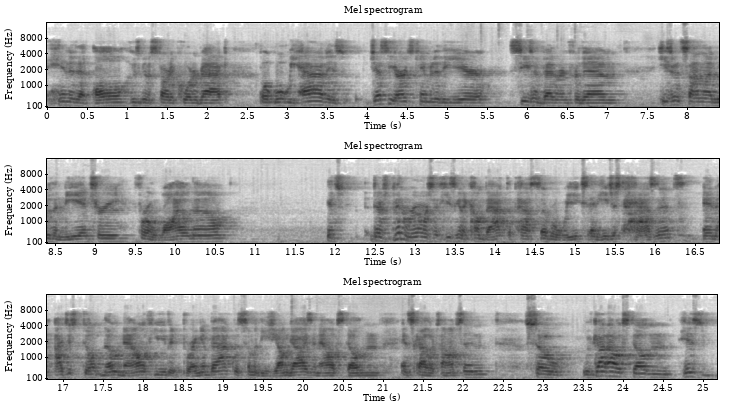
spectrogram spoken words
hinted at all who's going to start at quarterback. But what we have is Jesse Ertz came into the year, seasoned veteran for them. He's been sidelined with a knee injury for a while now. It's there's been rumors that he's going to come back the past several weeks, and he just hasn't. And I just don't know now if you even bring him back with some of these young guys and Alex Delton and Skylar Thompson. So we've got Alex Delton. His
